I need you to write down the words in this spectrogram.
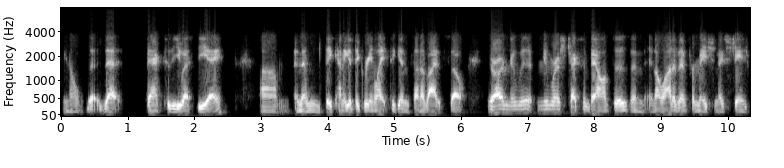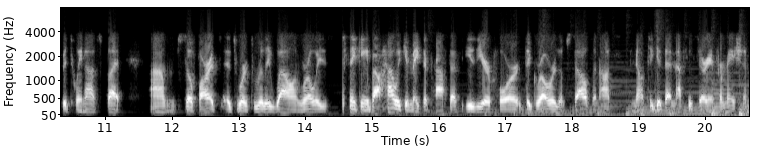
you know that, that back to the USDA, um, and then they kind of get the green light to get incentivized. So there are numerous, checks and balances and, and a lot of information exchanged between us. But um, so far, it's it's worked really well, and we're always thinking about how we can make the process easier for the grower themselves and us, you know, to get that necessary information.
